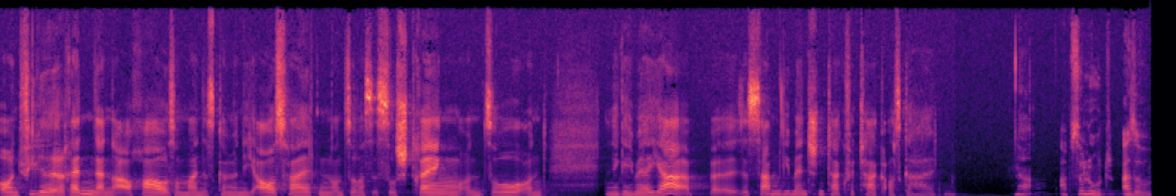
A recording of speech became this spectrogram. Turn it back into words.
Und viele rennen dann auch raus und meinen, das können wir nicht aushalten und sowas ist so streng und so. Und dann denke ich mir, ja, das haben die Menschen Tag für Tag ausgehalten. Ja. Absolut. Also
